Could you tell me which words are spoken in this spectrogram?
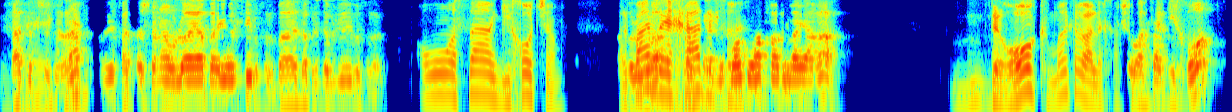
ו- 11 כן, שנה? 11 שנה הוא לא היה ב-UFC בכלל, ב-WWE בכלל. הוא עשה גיחות שם. אבל הוא- 2011. הוא הוא אף פעם לא היה רע. דה רוק? מה קרה לך? כשהוא עשה גיחות,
